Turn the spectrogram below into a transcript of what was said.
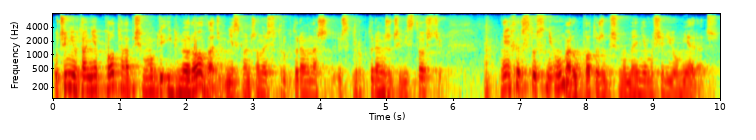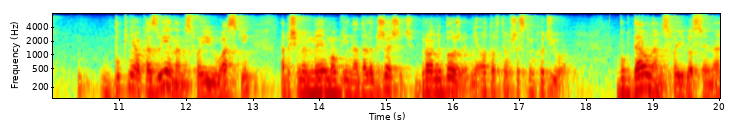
Uczynił to nie po to, abyśmy mogli ignorować w nieskończoność strukturę, nasz, strukturę rzeczywistości, nie, Chrystus nie umarł po to, żebyśmy my nie musieli umierać. Bóg nie okazuje nam swojej łaski, abyśmy my mogli nadal grzeszyć. Broń Boże, nie o to w tym wszystkim chodziło. Bóg dał nam swojego Syna,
